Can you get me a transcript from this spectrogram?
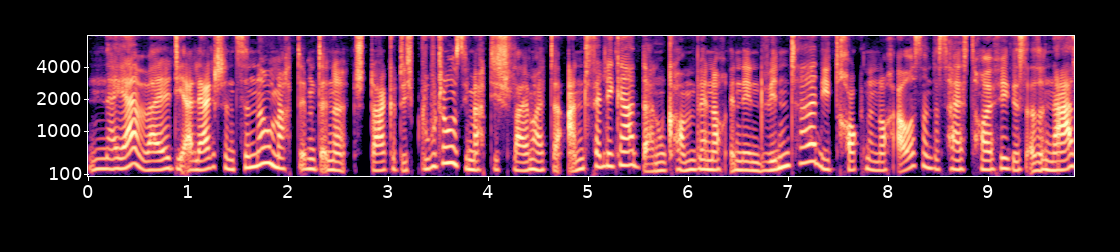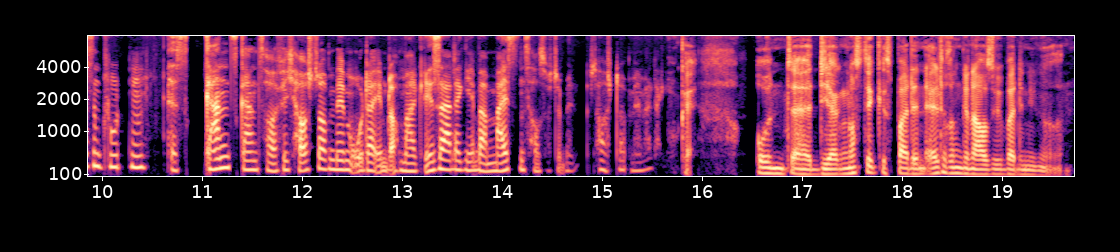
Naja, weil die allergische Entzündung macht eben eine starke Durchblutung, sie macht die Schleimhäute anfälliger. Dann kommen wir noch in den Winter, die trocknen noch aus und das heißt häufiges, also Nasenbluten ist ganz, ganz häufig Hausstaubmilben oder eben auch mal Gräserallergie, aber meistens Hausstaubmilbenallergie. Okay. Und äh, Diagnostik ist bei den Älteren genauso wie bei den Jüngeren?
